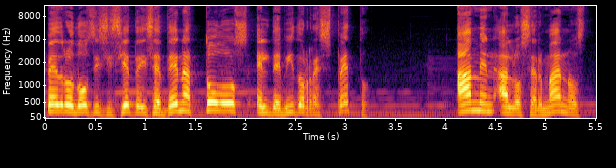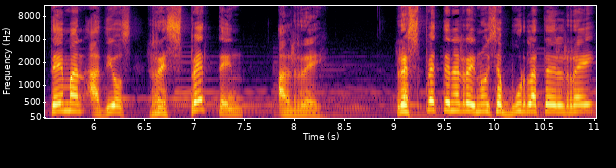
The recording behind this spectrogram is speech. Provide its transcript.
Pedro 2.17 dice, den a todos el debido respeto. Amen a los hermanos, teman a Dios, respeten al rey. Respeten al rey. No dice búrlate del rey.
